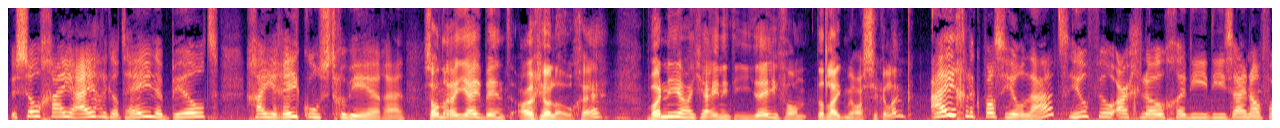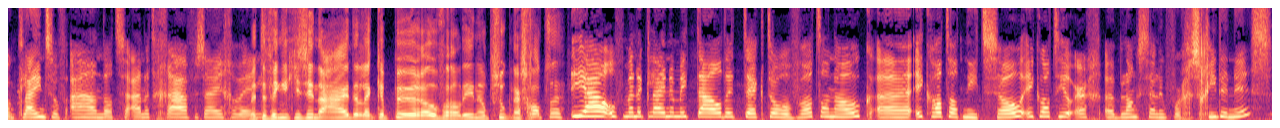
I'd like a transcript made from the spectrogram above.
Dus zo ga je eigenlijk dat hele beeld ga je reconstrueren. Sandra, jij bent archeoloog hè? Wanneer had jij het idee van, dat lijkt me hartstikke leuk? Eigenlijk pas heel laat. Heel veel archeologen die, die zijn al van kleins af aan dat ze aan het graven zijn geweest. Met de vingertjes in de aarde, lekker peuren overal in, op zoek naar schatten? Ja, of met een kleine metaaldetector of wat dan ook. Eh, ik had dat niet zo. Ik had heel erg eh, belangstelling voor geschiedenis.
